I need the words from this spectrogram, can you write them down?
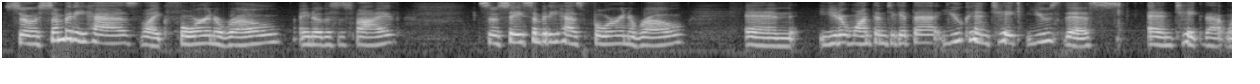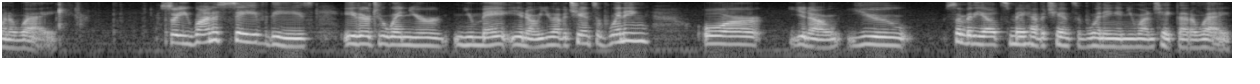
So if somebody has like four in a row, I know this is five. So say somebody has four in a row and you don't want them to get that, you can take use this and take that one away. So you want to save these either to when you're you may you know you have a chance of winning or you know you somebody else may have a chance of winning and you want to take that away.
